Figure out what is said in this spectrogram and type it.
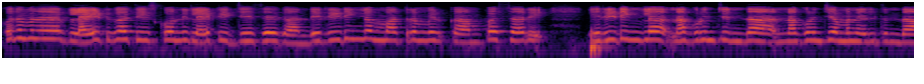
కొంతమంది లైట్గా తీసుకొని లైట్ ఇచ్చేసే కాండి రీడింగ్లో మాత్రం మీరు కంపల్సరీ ఈ రీడింగ్లో నా గురించి ఉందా నా గురించి ఏమైనా వెళ్తుందా?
